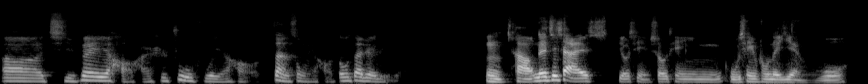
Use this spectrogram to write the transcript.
呃起飞也好，还是祝福也好，赞颂也好，都在这里面。嗯，好，那接下来有请收听吴青峰的《燕窝》。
